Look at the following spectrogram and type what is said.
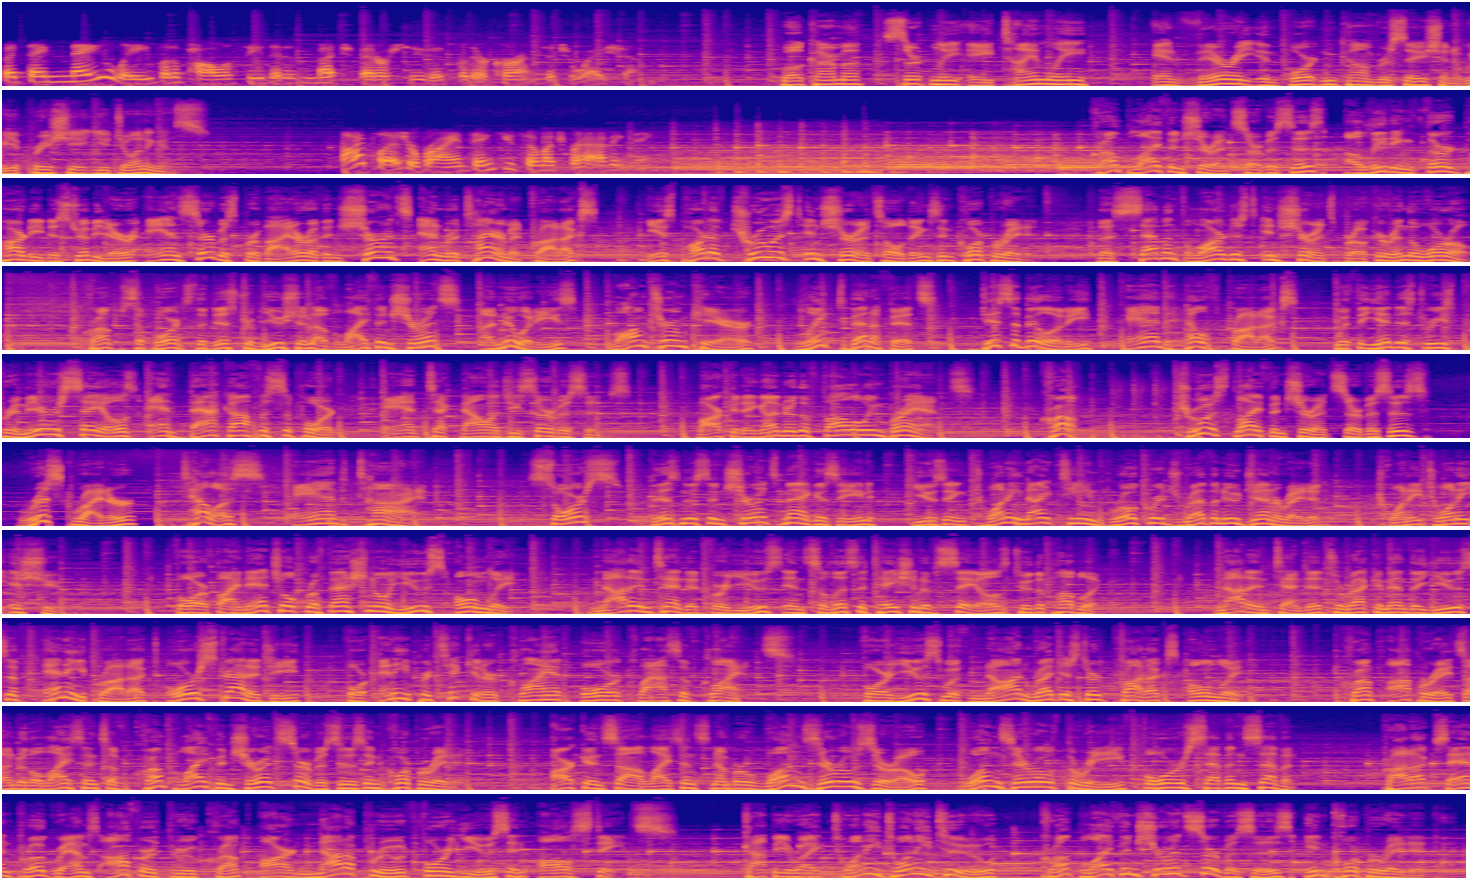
But they may leave with a policy that is much better suited for their current situation. Well, Karma, certainly a timely and very important conversation. We appreciate you joining us. Pleasure, Brian. Thank you so much for having me. Crump Life Insurance Services, a leading third party distributor and service provider of insurance and retirement products, is part of Truist Insurance Holdings Incorporated, the seventh largest insurance broker in the world. Crump supports the distribution of life insurance, annuities, long term care, linked benefits, disability, and health products with the industry's premier sales and back office support and technology services. Marketing under the following brands Crump Truist Life Insurance Services, Risk Writer, TELUS, and Time. Source Business Insurance Magazine using 2019 brokerage revenue generated 2020 issue. For financial professional use only. Not intended for use in solicitation of sales to the public. Not intended to recommend the use of any product or strategy for any particular client or class of clients for use with non registered products only. Crump operates under the license of Crump Life Insurance Services Incorporated. Arkansas license number 100103477. Products and programs offered through Crump are not approved for use in all states. Copyright 2022 Crump Life Insurance Services Incorporated.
